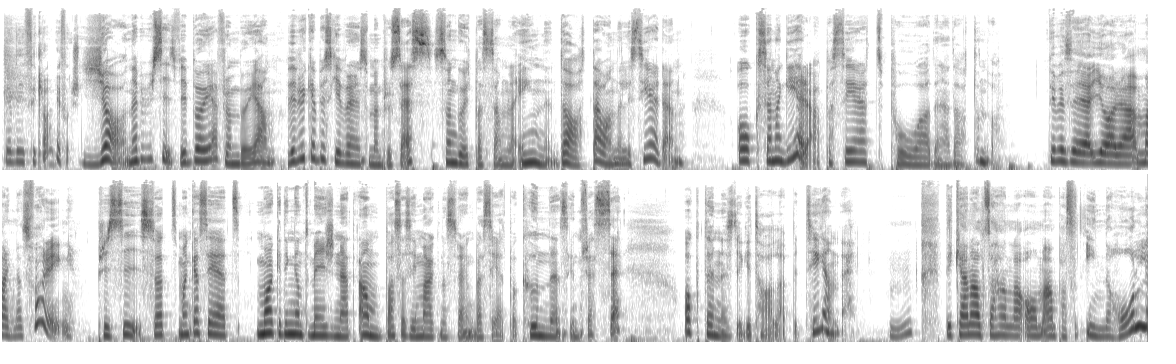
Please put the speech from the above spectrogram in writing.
Det vi förklara det först. Ja, nej precis. Vi börjar från början. Vi brukar beskriva den som en process som går ut på att samla in data och analysera den. Och sen agera baserat på den här datan då. Det vill säga göra marknadsföring. Precis, så att man kan säga att marketing automation är att anpassa sin marknadsföring baserat på kundens intresse och dennes digitala beteende. Mm. Det kan alltså handla om anpassat innehåll,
